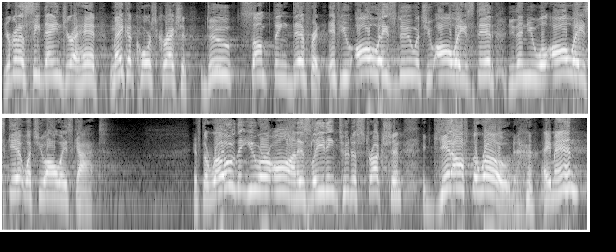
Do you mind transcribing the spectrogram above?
You're going to see danger ahead. Make a course correction. Do something different. If you always do what you always did, then you will always get what you always got. If the road that you are on is leading to destruction, get off the road. Amen?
